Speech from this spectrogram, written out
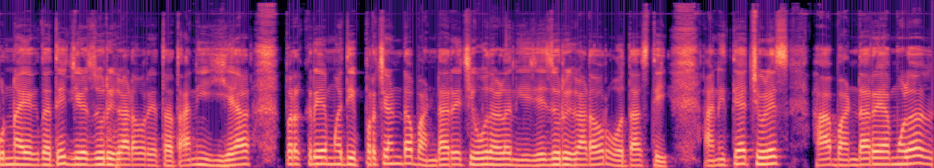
पुन्हा एकदा ते जेजुरी गाडावर येतात. आणि ह्या प्रक्रियेमध्ये प्रचंड भांडाऱ्याची उधळण ही जेजुरी गाडावर होत असते. आणि त्याच वेळेस हा भांडाऱ्यामुळं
